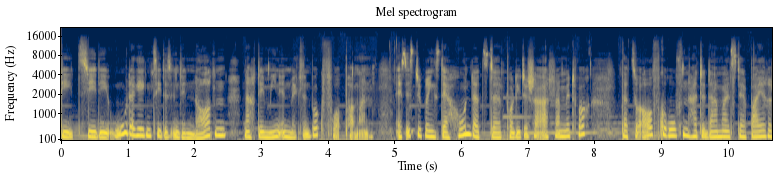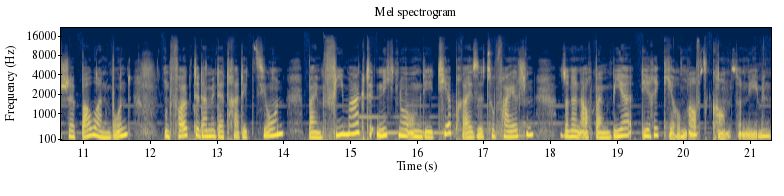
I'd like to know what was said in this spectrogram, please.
Die CDU dagegen zieht es in den Norden nach dem Min in Mecklenburg-Vorpommern. Es ist übrigens der 100. politische Aschermittwoch. Dazu aufgerufen hatte damals der Bayerische Bauernbund und folgte damit der Tradition, beim Viehmarkt nicht nur um die Tierpreise zu feilschen, sondern auch beim Bier die Regierung aufs Korn zu nehmen.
